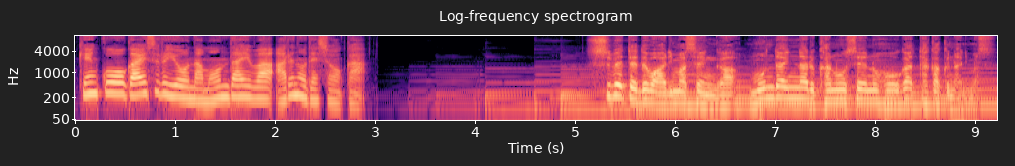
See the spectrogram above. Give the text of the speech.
健康を害するような問題はあるのでしょうか？すべてではありませんが問題になる可能性の方が高くなります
